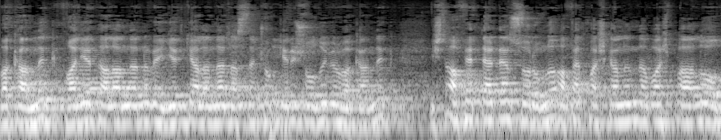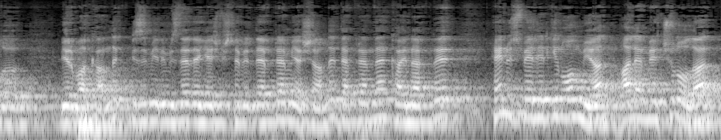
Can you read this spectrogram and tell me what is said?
bakanlık, faaliyet alanlarının ve yetki alanlarının aslında çok geniş olduğu bir bakanlık. İşte afetlerden sorumlu, afet başkanlığının da baş bağlı olduğu bir bakanlık. Bizim ilimizde de geçmişte bir deprem yaşandı. Depremden kaynaklı henüz belirgin olmayan, hala meçhul olan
